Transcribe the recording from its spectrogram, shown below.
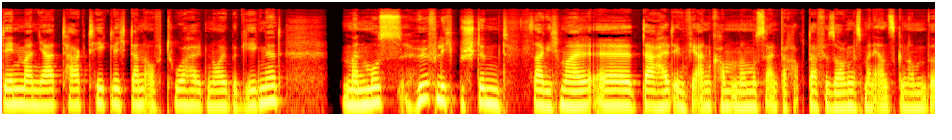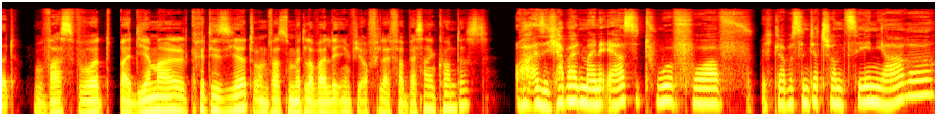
denen man ja tagtäglich dann auf Tour halt neu begegnet. Man muss höflich bestimmt, sage ich mal, äh, da halt irgendwie ankommen und man muss einfach auch dafür sorgen, dass man ernst genommen wird. Was wird bei dir mal kritisiert und was du mittlerweile irgendwie auch vielleicht verbessern konntest? Oh, also ich habe halt meine erste Tour vor, ich glaube, es sind jetzt schon zehn Jahre,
